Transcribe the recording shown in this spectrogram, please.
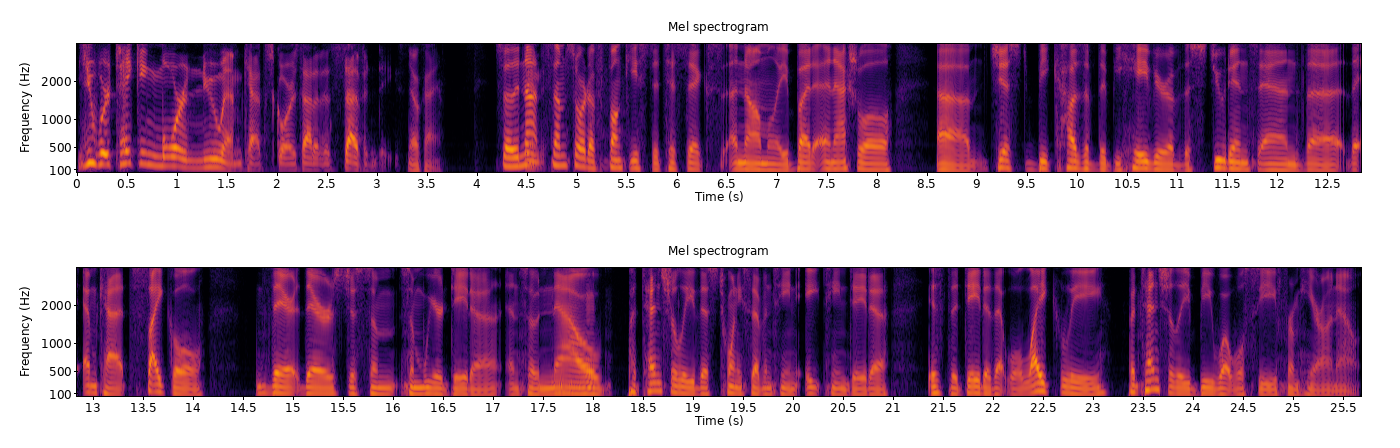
you were taking more new MCAT scores out of the 70s. Okay. So not And- some sort of funky statistics anomaly, but an actual um, just because of the behavior of the students and the the MCAT cycle, there there's just some some weird data, and so now Mm-hmm. potentially this 2017-18 data is the data that will likely potentially be what we'll see from here on out.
